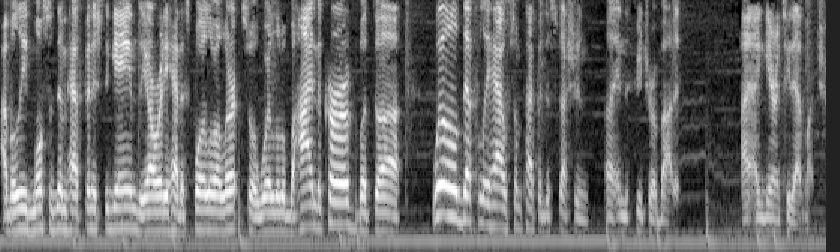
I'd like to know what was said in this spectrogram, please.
I believe most of them have finished the game. They already had a spoiler alert, so we're a little behind the curve, but uh, we'll definitely have some type of discussion uh, in the future about it. I, I guarantee that much.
